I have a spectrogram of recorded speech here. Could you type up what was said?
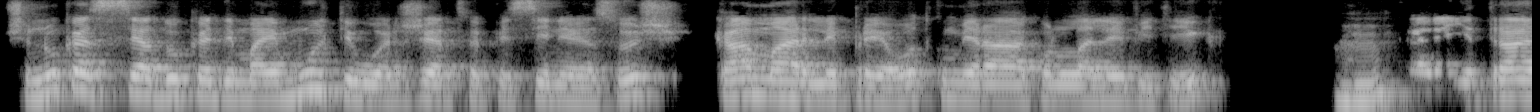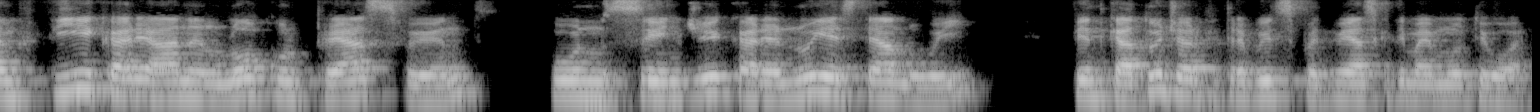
Și nu ca să se aducă de mai multe ori jertfă pe sine însuși, ca marele preot, cum era acolo la Levitic, uh-huh. care intra în fiecare an în locul prea sfânt, un sânge care nu este a lui, fiindcă atunci ar fi trebuit să pătimească de mai multe ori.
